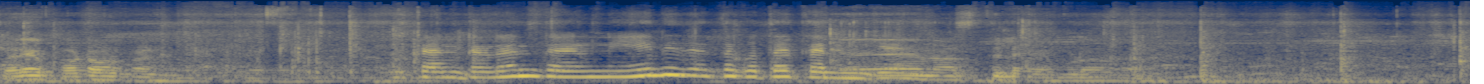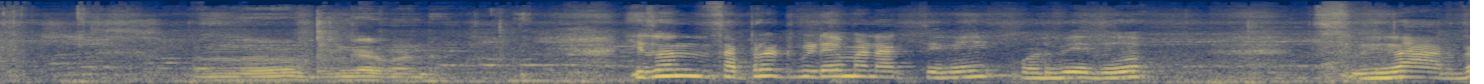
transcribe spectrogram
ಬರೀ ಫೋಟೋ ಹೊಡ್ಕೊಂಡಿದ್ದೆ ಟನ್ ಟನ್ ಟನ್ ಏನಿದೆ ಅಂತ ಗೊತ್ತಾಯ್ತಾ ನಿಮಗೆ? ಏನು ಅನಿಸ್ತಿಲ್ಲ ಬಿಡೋ. ಒಂದು ಬಂಗಾರ ಬಂಡ ಇದೊಂದು ಸಪ್ರೇಟ್ ವಿಡಿಯೋ ಮಾಡಿ ಹಾಕ್ತೀನಿ ಒಡವೆದು. ಇನ್ನೂ ಅರ್ಧ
